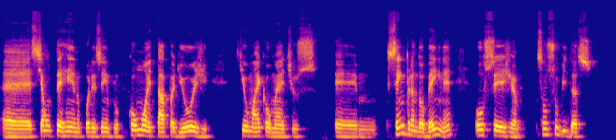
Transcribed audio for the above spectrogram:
é, se é um terreno, por exemplo, como a etapa de hoje, que o Michael Matthews é, sempre andou bem, né? Ou seja, são subidas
